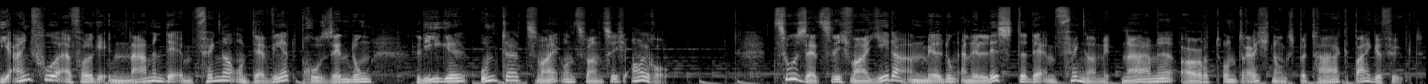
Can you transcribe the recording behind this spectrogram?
Die Einfuhr erfolge im Namen der Empfänger und der Wert pro Sendung liege unter 22 Euro. Zusätzlich war jeder Anmeldung eine Liste der Empfänger mit Name, Ort und Rechnungsbetrag beigefügt.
